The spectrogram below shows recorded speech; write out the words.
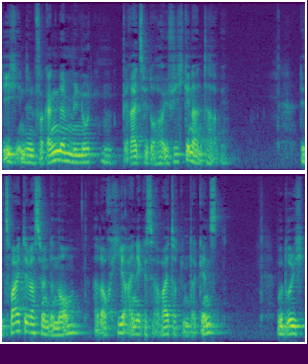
die ich in den vergangenen Minuten bereits wieder häufig genannt habe. Die zweite Version der Norm hat auch hier einiges erweitert und ergänzt, wodurch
